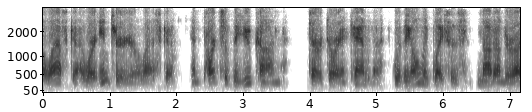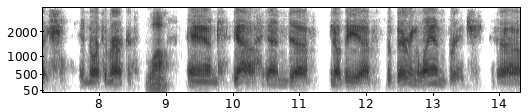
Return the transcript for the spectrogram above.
Alaska, or interior Alaska, and parts of the Yukon Territory in Canada were the only places not under ice in North America. Wow. And yeah, and uh, you know the uh, the Bering Land Bridge, uh,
